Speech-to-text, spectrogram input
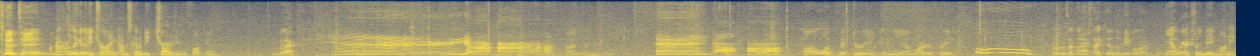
today. I'm not really gonna be trying, I'm just gonna be charging the fuck in. I'm like, Oh, look, victory in the uh, Martyr 3. Woohoo! Wait, was that the match that I killed the people in? Yeah, we actually made money.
